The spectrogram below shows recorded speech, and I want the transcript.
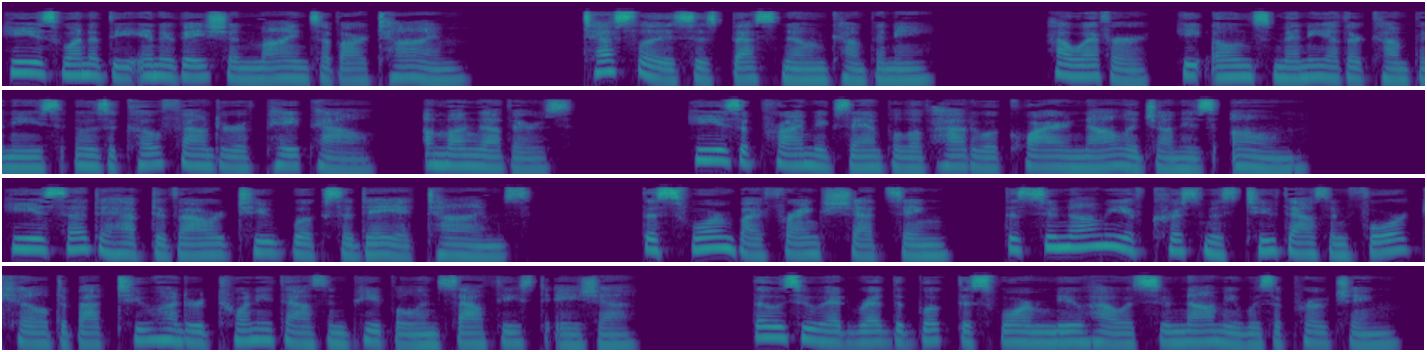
He is one of the innovation minds of our time. Tesla is his best known company. However, he owns many other companies and was a co founder of PayPal, among others. He is a prime example of how to acquire knowledge on his own. He is said to have devoured two books a day at times. The Swarm by Frank Schätzing, the tsunami of Christmas 2004 killed about 220,000 people in Southeast Asia. Those who had read the book The Swarm knew how a tsunami was approaching.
